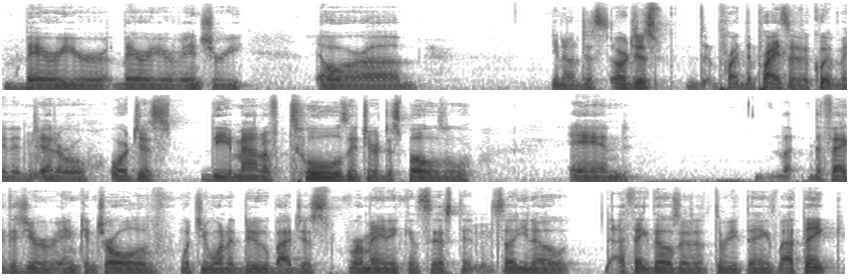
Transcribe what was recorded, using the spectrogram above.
barrier barrier of entry, or uh, you know just or just the, pri- the price of equipment in general, or just the amount of tools at your disposal, and the fact that you're in control of what you want to do by just remaining consistent. So, you know, I think those are the three things. But I think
